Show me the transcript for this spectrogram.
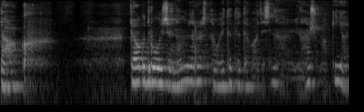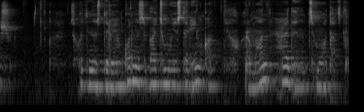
Так. Так, друзі, нам зараз не вийде додаватись на наш макіяж. Сьогодні на сторінку називається моя сторінка Роман 11 мота телефон.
